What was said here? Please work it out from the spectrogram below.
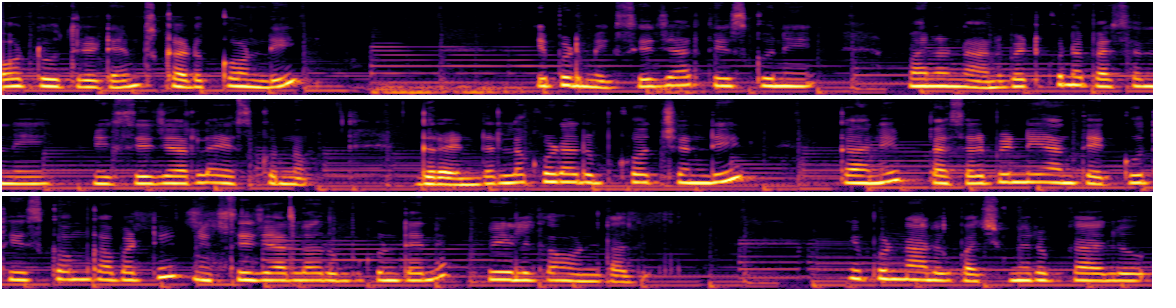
ఓ టూ త్రీ టైమ్స్ కడుక్కోండి. ఇప్పుడు మిక్సీ జార్ తీసుకుని మనం నానబెట్టుకున్న పెసల్ని మిక్సీ జార్లో వేసుకున్నాం. గ్రైండర్లో కూడా రుబ్బుకోవచ్చండి. కానీ పెసరపిండి అంత ఎక్కువ తీసుకోం కాబట్టి మిక్సీ జార్లో రుబ్బుకుంటేనే వీలుగా ఉంటుంది. ఇప్పుడు నాలుగు పచ్చిమిరపకాయలు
